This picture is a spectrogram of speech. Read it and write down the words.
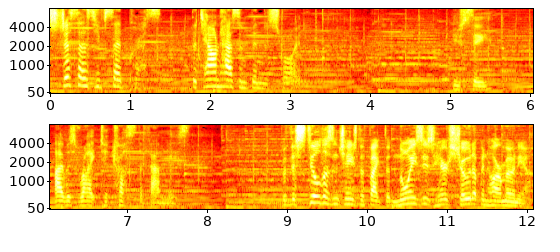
It's just as you've said, Cress. The town hasn't been destroyed. You see, I was right to trust the families. But this still doesn't change the fact that noises here showed up in Harmonia.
